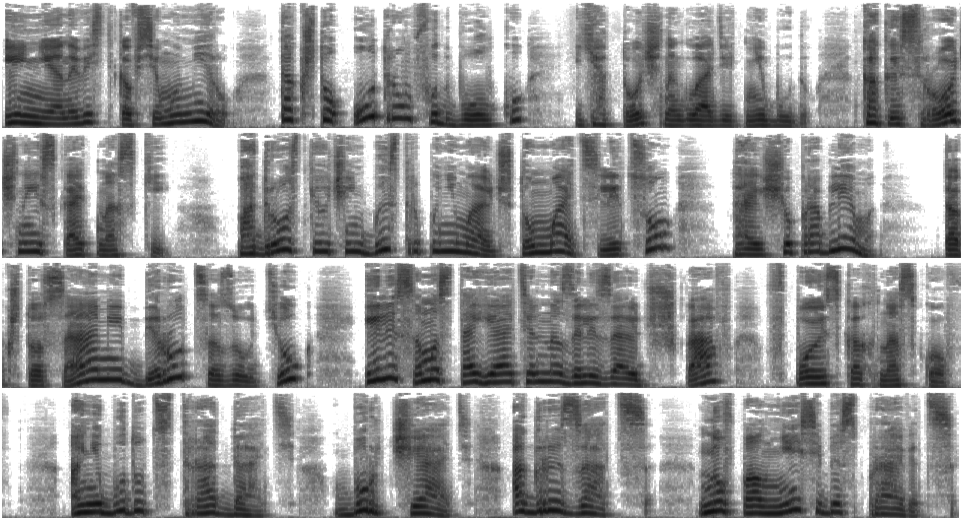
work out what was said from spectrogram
и ненависть ко всему миру, так что утром футболку я точно гладить не буду, как и срочно искать носки. Подростки очень быстро понимают, что мать с лицом — та еще проблема, так что сами берутся за утюг или самостоятельно залезают в шкаф в поисках носков. Они будут страдать, бурчать, огрызаться, но вполне себе справятся.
